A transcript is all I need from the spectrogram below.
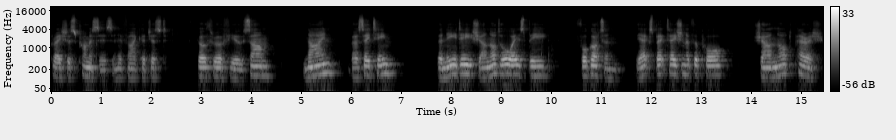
gracious promises. And if I could just go through a few Psalm 9, verse 18 The needy shall not always be forgotten. The expectation of the poor shall not perish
